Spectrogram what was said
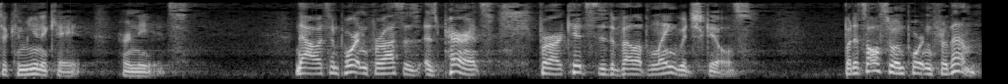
to communicate her needs. Now, it's important for us as, as parents for our kids to develop language skills, but it's also important for them.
